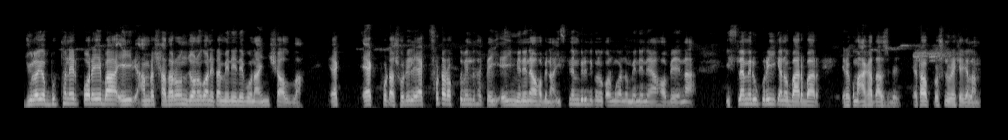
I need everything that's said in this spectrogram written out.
জুলাই অভ্যুত্থানের পরে বা এই আমরা সাধারণ জনগণ এটা মেনে নেব না, ইনশাআল্লাহ। এক এক ফোঁটা শরীরে, এক ফোঁটা রক্তবিন্দু থাকতে এই- মেনে নেওয়া হবে না। ইসলাম বিরোধী কোনো কর্মকাণ্ড মেনে নেওয়া হবে না। ইসলামের উপরেই কেন বারবার এরকম আঘাত আসবে? এটাও প্রশ্ন রেখে গেলাম।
